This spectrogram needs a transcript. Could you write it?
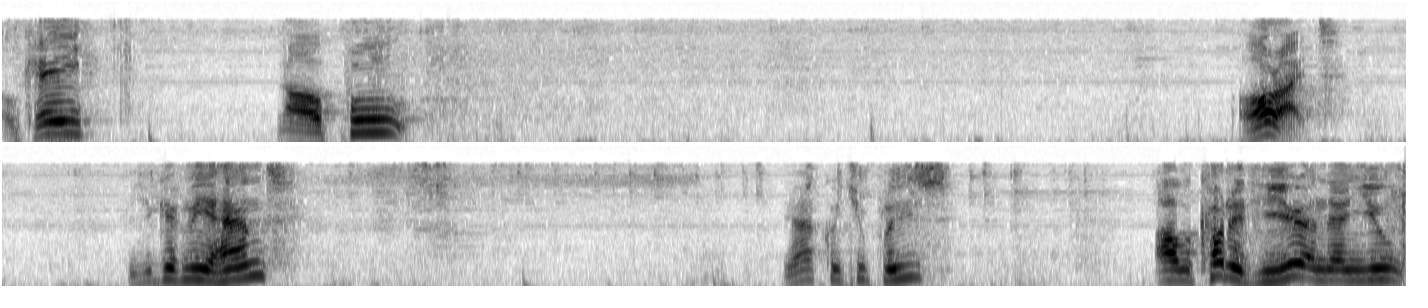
Okay. Now pull. All right. Could you give me a hand? Yeah, could you please? I'll cut it here and then you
